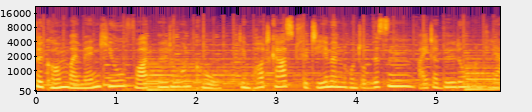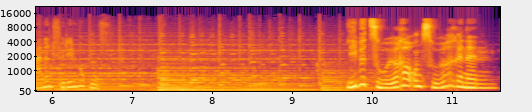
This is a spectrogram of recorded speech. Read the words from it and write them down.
willkommen bei MenQ Fortbildung und Co, dem Podcast für Themen rund um Wissen, Weiterbildung und Lernen für den Beruf. Liebe Zuhörer und Zuhörerinnen,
